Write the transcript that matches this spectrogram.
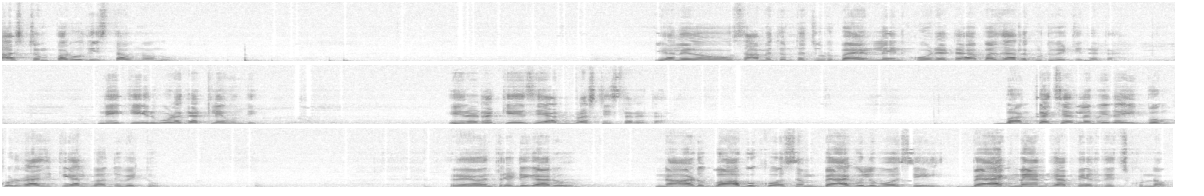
రాష్ట్రం పరువు తీస్తా ఉన్నావు నువ్వు ఇక లేదో సామెత ఉంటే చూడు భయం లేని కోడట బజార్లో గుడ్డు పెట్టిందట నీ తీరు కూడా గట్లే ఉంది ఈయనట కేసీఆర్ను ప్రశ్నిస్తారట బంకచర్ల మీద ఈ బొంకుడు రాజకీయాలు బంధు పెట్టు రేవంత్ రెడ్డి గారు నాడు బాబు కోసం బ్యాగులు మోసి బ్యాగ్ మ్యాన్గా పేరు తెచ్చుకున్నావు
